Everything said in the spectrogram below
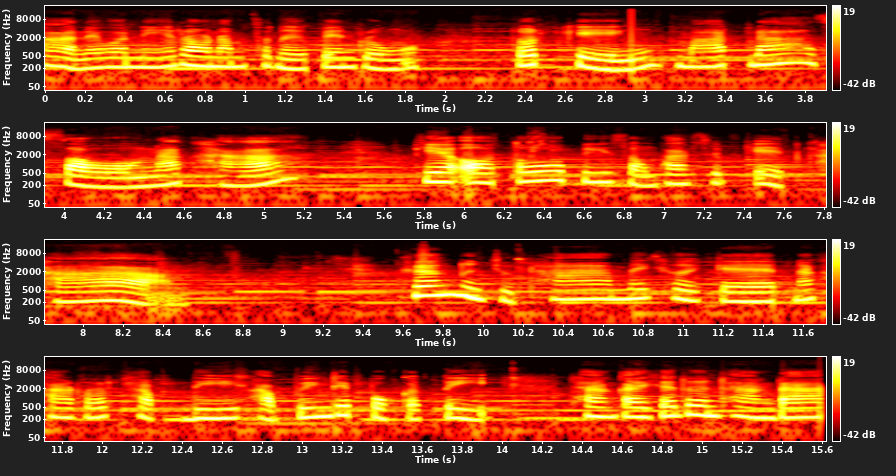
ค่ะ ในวันนี้เรานำเสนอเป็นโรงรถเก๋ง Mazda 2 นะคะ เกียร์ออโต้ปี 2011 ค่ะ เครื่อง 1.5 ไม่เคยแก๊สนะคะ รถขับดีขับวิ่งได้ปกติ ทางไกลก็เดินทางได้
